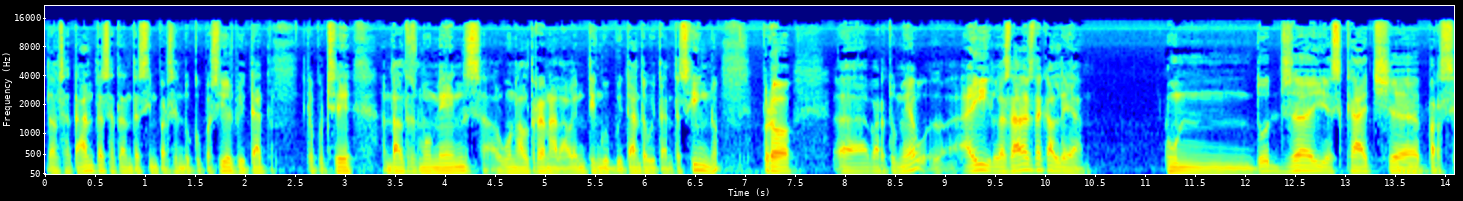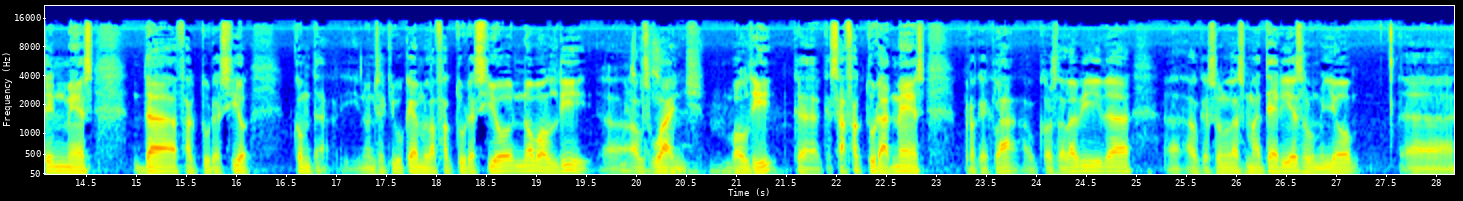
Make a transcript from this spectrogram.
del 70-75% d'ocupació. És veritat que potser en d'altres moments, algun altre Nadal hem tingut 80-85, no? Però, eh, Bartomeu, ahir, les dades de Caldea, un 12 i escaig eh, per cent més de facturació. Compte, i no ens equivoquem, la facturació no vol dir eh, els guanys, vol dir que, que s'ha facturat més, però que, clar, el cost de la vida, eh, el que són les matèries, a lo millor eh,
